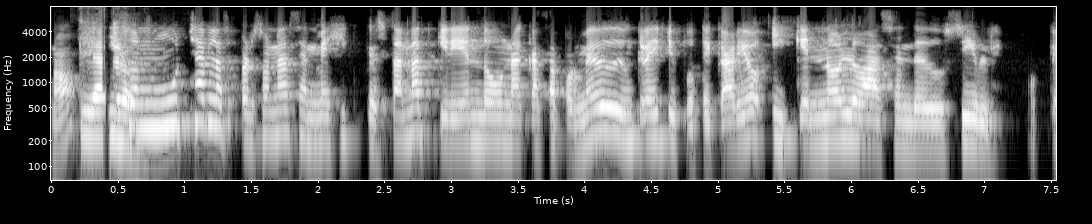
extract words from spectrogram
¿No? Y son muchas las personas en México que están adquiriendo una casa por medio de un crédito hipotecario y que no lo hacen deducible, ¿ok?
